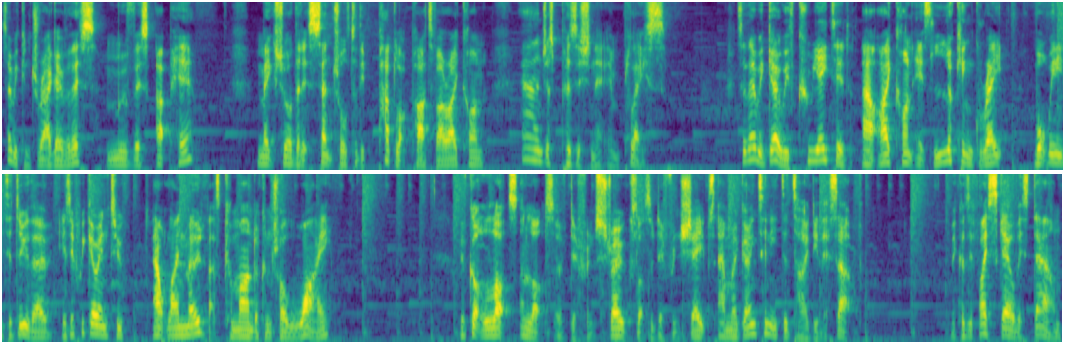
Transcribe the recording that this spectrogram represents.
So we can drag over this, move this up here, make sure that it's central to the padlock part of our icon, and just position it in place. So there we go, we've created our icon, it's looking great. What we need to do though is if we go into outline mode, that's Command or Control Y, we've got lots and lots of different strokes, lots of different shapes, and we're going to need to tidy this up. Because if I scale this down,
